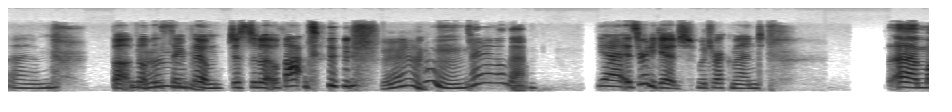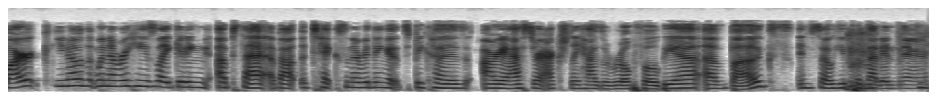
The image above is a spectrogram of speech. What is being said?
um, but not the same Mm. film. Just a little fact. Yeah. Hmm, I didn't know that. Yeah, it's really good. Would recommend. uh Mark, you know that whenever he's like getting upset about the ticks and everything, it's because Ari Aster actually has a real phobia of bugs, and so he put that in there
